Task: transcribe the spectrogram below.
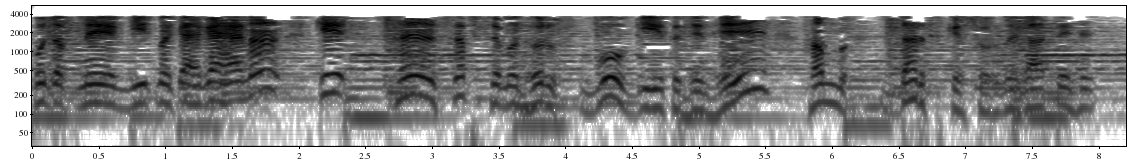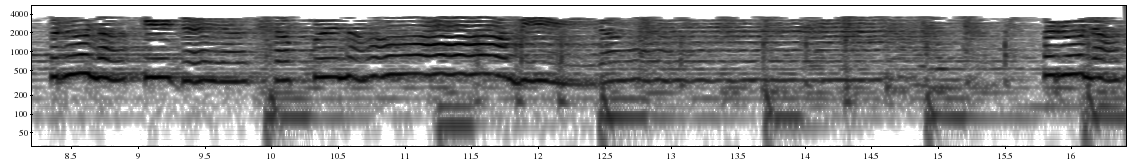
खुद अपने गीत में कह गए हैं ना कि हैं सबसे मधुर वो गीत जिन्हें हम दर्द के सुर में गाते हैं। रोना के गया सपना मेरा। रुला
